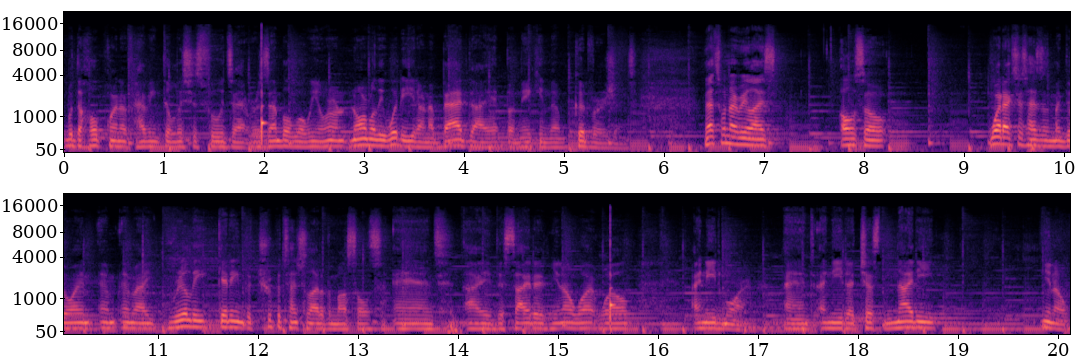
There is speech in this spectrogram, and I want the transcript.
with the whole point of having delicious foods that resemble what we normally would eat on a bad diet, but making them good versions. That's when I realized also what exercises am I doing? Am, am, I really getting the true potential out of the muscles? And I decided, you know what? Well, I need more, and I need a just 90, you know,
